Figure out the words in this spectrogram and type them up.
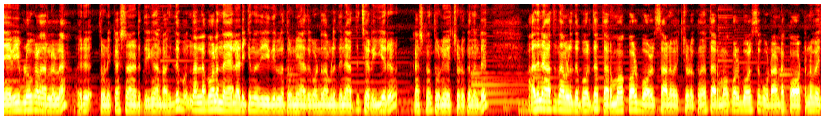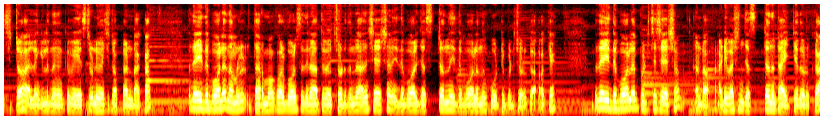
നേവി ബ്ലൂ കളറിലുള്ള ഒരു തുണി കഷ്ണമാണ് എടുത്തിരിക്കുന്നത് കേട്ടോ ഇത് നല്ലപോലെ നേലടിക്കുന്ന രീതിയിലുള്ള തുണി ആയതുകൊണ്ട് നമ്മൾ ഇതിനകത്ത് ചെറിയൊരു കഷ്ണം തുണി വെച്ച് കൊടുക്കുന്നുണ്ട്. അതിനകത്ത് നമ്മൾ ഇതുപോലത്തെ തെർമോകോൾ ബോൾസ് ആണ് വെച്ച് കൊടുക്കുന്നത്. തെർമോകോൾ ബോൾസ് കൂടാണ്ട് കോട്ടൺ വെച്ചിട്ടോ അല്ലെങ്കിൽ നിങ്ങൾക്ക് വേസ്റ്റ് തുണി വെച്ചിട്ടോ ഒക്കെ ഉണ്ടാക്കാം. അപ്പോൾ ഇതുപോലെ നമ്മൾ തെർമോകോൾ ബോൾസ് ഇതിനകത്ത് വെച്ച് കൊടുത്തിട്ടുണ്ട്. അതിനുശേഷം ഇതുപോലെ ജസ്റ്റ് ഒന്ന് ഇതുപോലെ ഒന്ന് കൂട്ടി പിടിച്ചു കൊടുക്കുക ഓക്കെ അതെ ഇതുപോലെ പിടിച്ച ശേഷം കണ്ടോ? അടിവശം ജസ്റ്റ് ഒന്ന് ടൈറ്റ് ചെയ്ത് കൊടുക്കുക.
